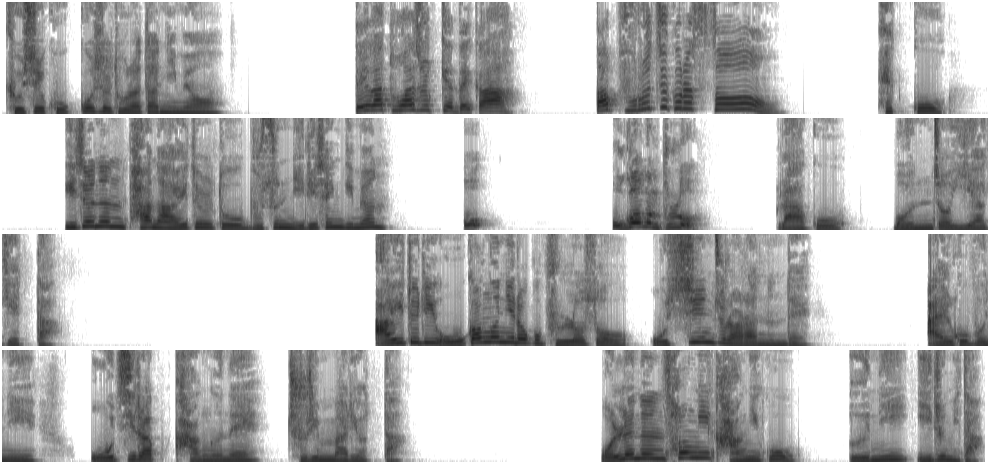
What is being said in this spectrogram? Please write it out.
교실 곳곳을 돌아다니며 내가 도와줄게, 내가. 나 부르지 그랬어. 했고, 이제는 반 아이들도 무슨 일이 생기면 어? 오광은 불러. 라고 먼저 이야기했다. 아이들이 오강은이라고 불러서 오씨인 줄 알았는데 알고 보니 오지랖 강은의 줄임말이었다. 원래는 성이 강이고 은이 이름이다.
